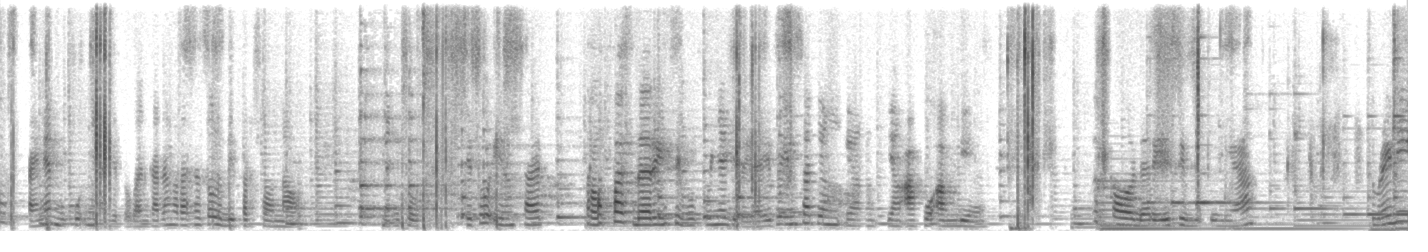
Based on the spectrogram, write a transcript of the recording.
aku pengen bukunya gitu kan. Karena ngerasa tuh lebih personal. Nah itu itu insight terlepas dari isi bukunya gitu ya. Itu insight yang yang yang aku ambil. Terus kalau dari isi bukunya sebenarnya ini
